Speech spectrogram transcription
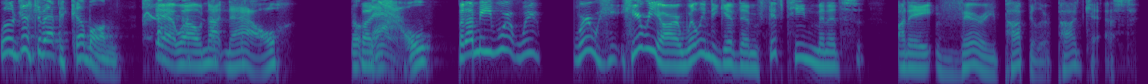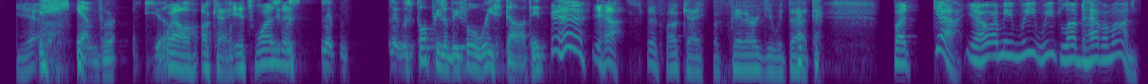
"Well, just about to come on." yeah, well, not now. Not But- now. But I mean, we're we're we're here. We are willing to give them 15 minutes on a very popular podcast. Yeah. yeah, bro. yeah. Well, okay, it's one Well, it that. was it, was- it was popular before we started. yeah. Okay. I can't argue with that. but yeah, you know, I mean, we we'd love to have him on.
